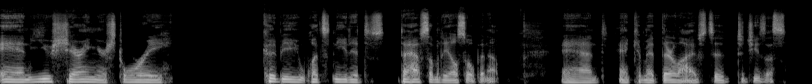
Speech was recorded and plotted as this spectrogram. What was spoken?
and you sharing your story could be what's needed to, to have somebody else open up and and commit their lives to, to Jesus.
